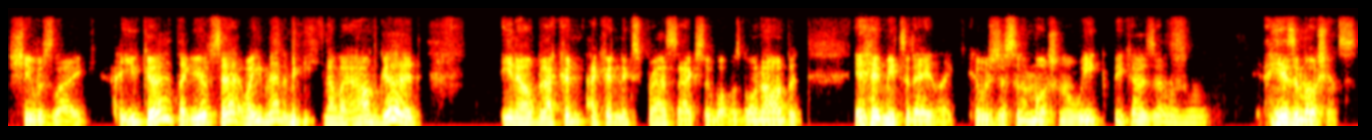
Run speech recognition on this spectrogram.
she was like are you good like are you upset why are you mad at me and i'm like i'm good you know but i couldn't i couldn't express actually what was going on but it hit me today like it was just an emotional week because of Mhm. his emotions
